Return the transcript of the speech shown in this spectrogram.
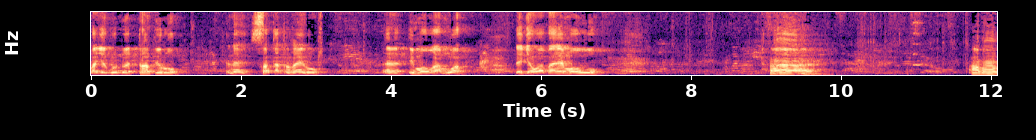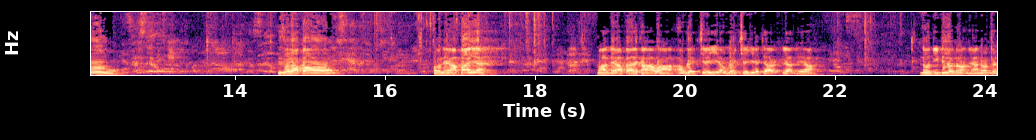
mayɛglo nu yɛ trente euros ɛnɛ cent quatre vingt euros ɛ imɔ wo amua de dẹjẹ wọn bá ẹ mọ owó. abo zalaban one abayɛ na ne abayɛ kan wa awlɛkyɛ yi awlɛkyɛ yi ɛdi anea na oni deɛ ɔna anea nɔtɛ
